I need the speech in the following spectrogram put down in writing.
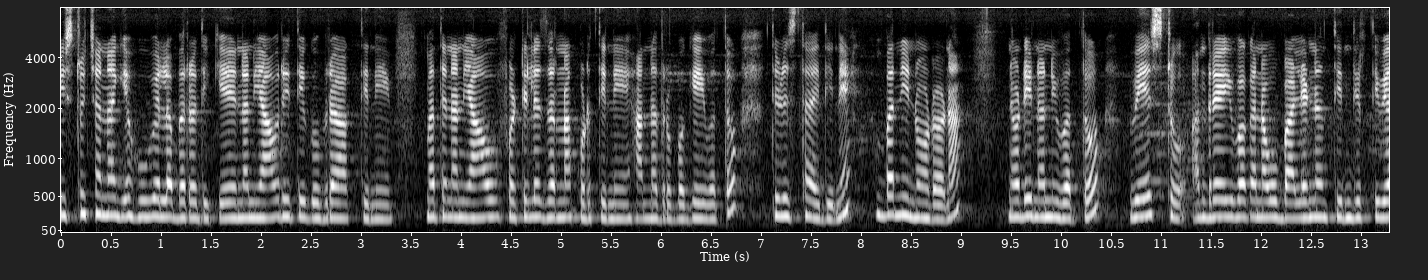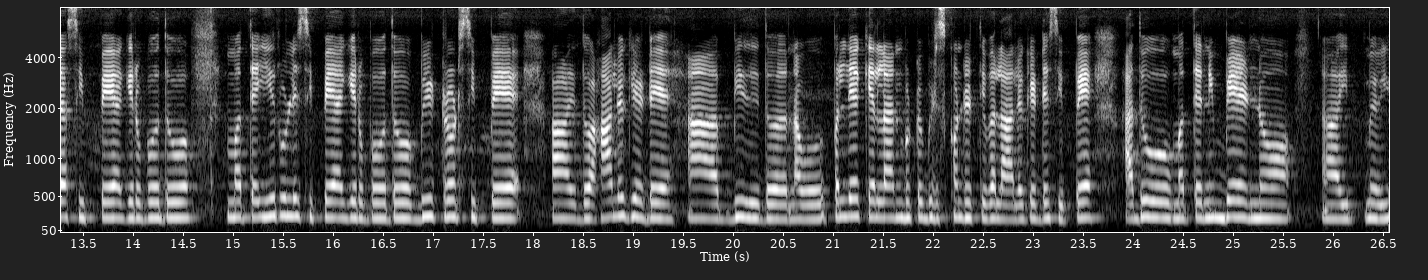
ಇಷ್ಟು ಚೆನ್ನಾಗಿ ಹೂವೆಲ್ಲ ಬರೋದಕ್ಕೆ ನಾನು ಯಾವ ರೀತಿ ಗೊಬ್ಬರ ಹಾಕ್ತೀನಿ ಮತ್ತು ನಾನು ಯಾವ ಫರ್ಟಿಲೈಸರ್ನ ಕೊಡ್ತೀನಿ ಅನ್ನೋದ್ರ ಬಗ್ಗೆ ಇವತ್ತು ತಿಳಿಸ್ತಾ ಇದ್ದೀನಿ. ಬನ್ನಿ ನೋಡೋಣ. ನೋಡಿ ನಾನು ಇವತ್ತು ವೇಸ್ಟು ಅಂದರೆ ಇವಾಗ ನಾವು ಬಾಳೆಹಣ್ಣು ತಿಂದಿರ್ತೀವಿ, ಆ ಸಿಪ್ಪೆ ಆಗಿರ್ಬೋದು, ಮತ್ತು ಈರುಳ್ಳಿ ಸಿಪ್ಪೆ ಆಗಿರ್ಬೋದು ಬೀಟ್ರೋಟ್ ಸಿಪ್ಪೆ ಇದು ಆಲೂಗೆಡ್ಡೆ ಬಿ, ಇದು ನಾವು ಪಲ್ಯಕ್ಕೆಲ್ಲ ಅಂದ್ಬಿಟ್ಟು ಬಿಡಿಸ್ಕೊಂಡಿರ್ತೀವಲ್ಲ ಆಲೂಗೆಡ್ಡೆ ಸಿಪ್ಪೆ, ಅದು ಮತ್ತು ನಿಂಬೆಹಣ್ಣು ಈ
